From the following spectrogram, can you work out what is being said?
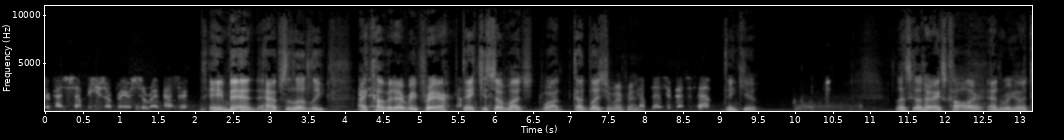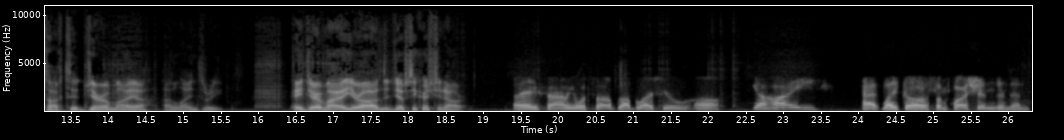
sure Pastor Sam could use our prayers too, right, Pastor? Amen. Absolutely. I covered every prayer. Thank you so much, Juan. God bless you, my friend. God bless you, Pastor Sam. Thank you. Let's go to our next caller, and we're going to talk to Jeremiah on line three. Hey, Jeremiah, you're on the Gypsy Christian Hour. Hey, Sammy, what's up? God bless you. Uh, yeah, I had like uh, some questions, and then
